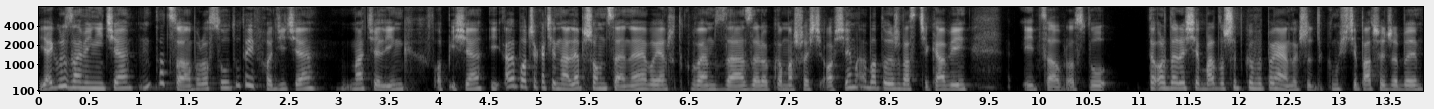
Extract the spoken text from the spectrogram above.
Jak już zamienicie, no to co? Po prostu tutaj wchodzicie, macie link w opisie i albo czekacie na lepszą cenę, bo ja na przykład kupowałem za 0,68, albo to już Was ciekawi i co? Po prostu te ordery się bardzo szybko wypełniają, także tylko musicie patrzeć, żeby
